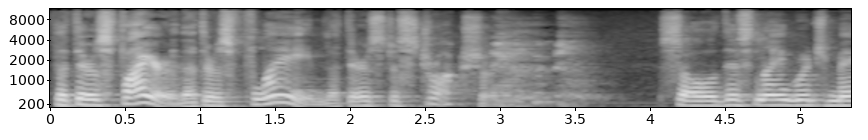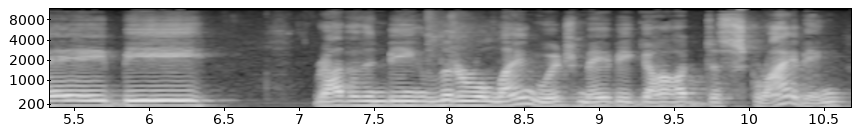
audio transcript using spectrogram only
that there's fire, that there's flame, that there's destruction. So this language may be, rather than being literal language, maybe God describing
